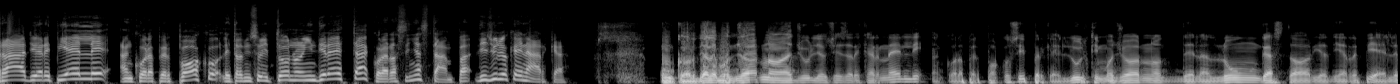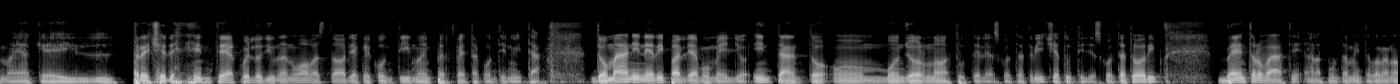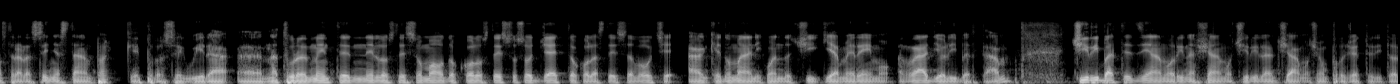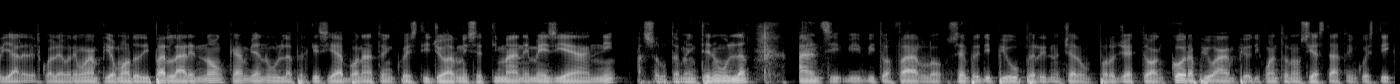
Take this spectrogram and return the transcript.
Radio RPL, ancora per poco, le trasmissioni tornano in diretta con la rassegna stampa di Giulio Cainarca. Un cordiale buongiorno a Giulio Cesare Carnelli, ancora per poco sì, perché è l'ultimo giorno della lunga storia di RPL, ma è anche il precedente a quello di una nuova storia che continua in perfetta continuità. Domani ne riparliamo meglio. Intanto un buongiorno a tutte le ascoltatrici, a tutti gli ascoltatori. Ben trovati all'appuntamento con la nostra rassegna stampa che proseguirà eh, naturalmente nello stesso modo, con lo stesso soggetto, con la stessa voce anche domani quando ci chiameremo Radio Libertà. Ci ribattezziamo, rinasciamo, ci rilanciamo, c'è un progetto editoriale del quale avremo ampio modo di parlare, non cambia nulla perché si è abbonato in questi giorni, settimane, mesi e anni, assolutamente nulla, anzi vi invito a farlo sempre di più per rilanciare un progetto ancora più ampio di quanto non sia stato in questi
